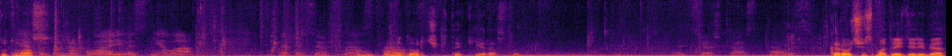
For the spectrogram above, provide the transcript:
Тут у Я нас тут уже половину сняла. Это все, что ну, осталось. помидорчики такие растут. Это все, что осталось. Короче, смотрите, ребят.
